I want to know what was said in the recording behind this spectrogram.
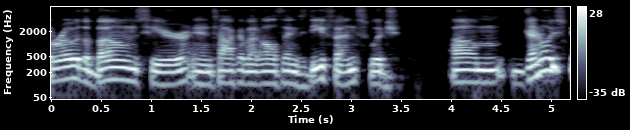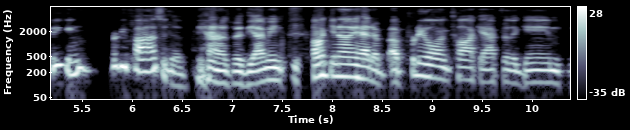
throw the bones here and talk about all things defense, which, um, generally speaking, pretty positive. To be honest with you, I mean, Honky and I had a, a, pretty long talk after the game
